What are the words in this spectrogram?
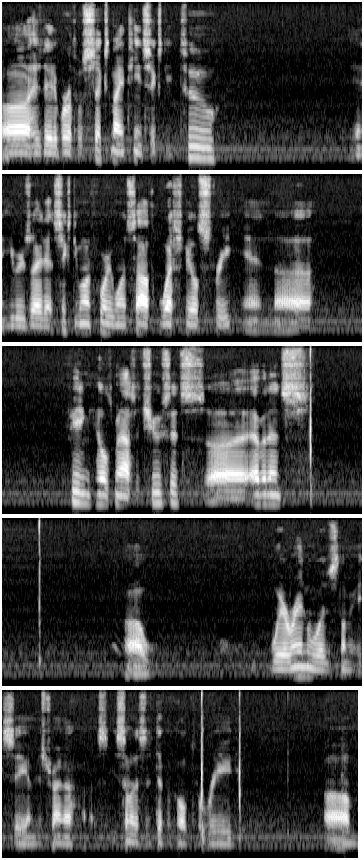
Uh, his date of birth was 6 1962 and he resided at 6141 South Westfield Street in uh, Feeding Hills, Massachusetts. Uh, evidence uh, wherein was, let me see, I'm just trying to, some of this is difficult to read. Um,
